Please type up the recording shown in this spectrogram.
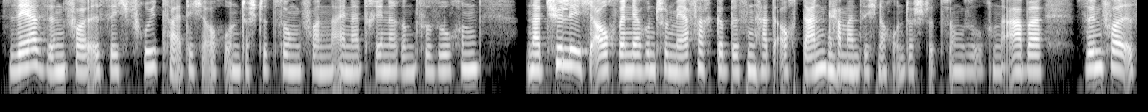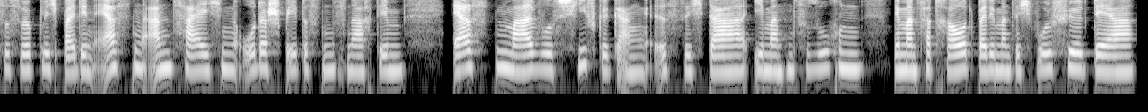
sehr sinnvoll ist, sich frühzeitig auch Unterstützung von einer Trainerin zu suchen. Natürlich, auch wenn der Hund schon mehrfach gebissen hat, auch dann kann mhm. man sich noch Unterstützung suchen. Aber sinnvoll ist es wirklich bei den ersten Anzeichen oder spätestens nach dem ersten Mal, wo es schiefgegangen ist, sich da jemanden zu suchen, dem man vertraut, bei dem man sich wohlfühlt, der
